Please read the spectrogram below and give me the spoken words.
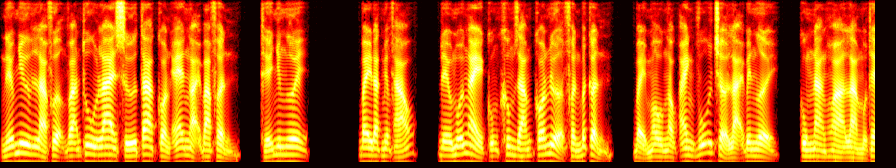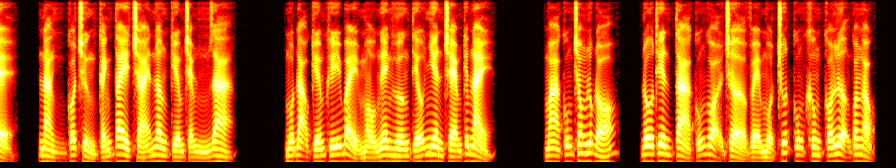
Nếu như là Phượng Vãn Thu lai sứ ta còn e ngại ba phần, thế nhưng ngươi, bay đặt miệng pháo, đều mỗi ngày cũng không dám có nửa phần bất cẩn, bảy màu ngọc anh vũ trở lại bên người, cùng nàng hòa làm một thể, nàng có chừng cánh tay trái nâng kiếm chém ra. Một đạo kiếm khí bảy màu nên hướng Tiếu Nhiên chém kiếp này. Mà cũng trong lúc đó, Đô Thiên Tả cũng gọi trở về một chút cũng không có lượng quang ngọc,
